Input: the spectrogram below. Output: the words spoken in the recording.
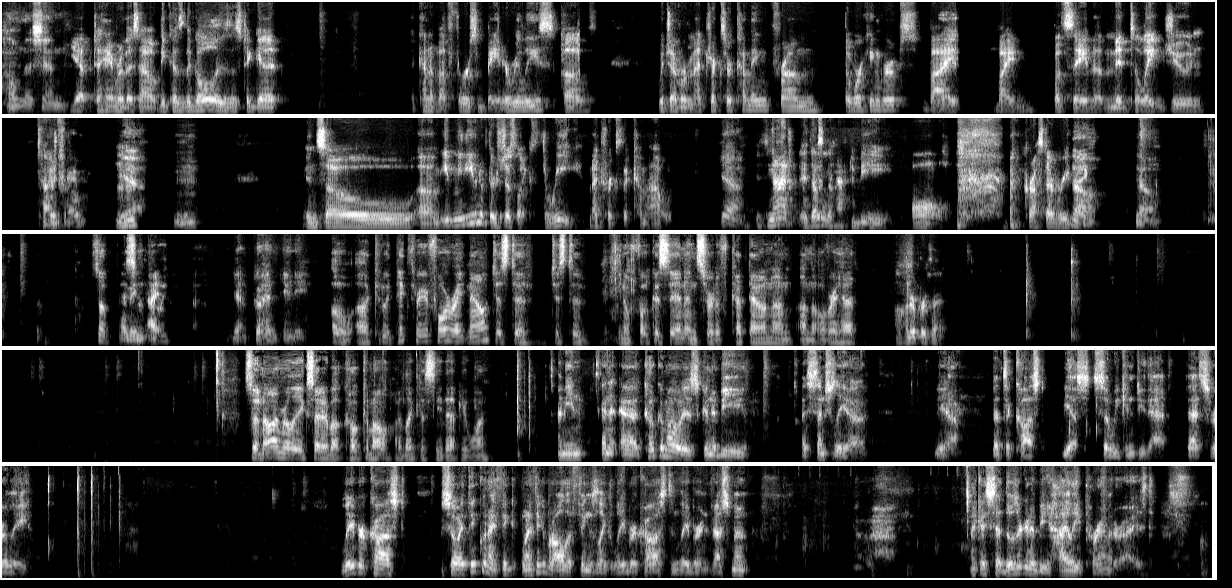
Hone this in. Yep, to hammer this out because the goal is is to get a kind of a first beta release of whichever metrics are coming from the working groups by by let's say the mid to late June. Time window. frame. Mhm. Yeah. hmm And so, um, I mean, even if there's just like three metrics that come out, Yeah. it's not. It doesn't have to be all across everything. No. No. So, I mean, so I- we- Yeah. Go ahead, Andy. oh, uh, could we pick three or four right now, just to just to you know focus in and sort of cut down on on the overhead? Hundred percent. So now I'm really excited about COCOMO. I'd like to see that be one. I mean, and uh, COCOMO is going to be essentially a, yeah, that's a cost. Yes, so we can do that. That's really labor cost. So I think when I think when I think about all the things like labor cost and labor investment, like I said, those are going to be highly parameterized,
